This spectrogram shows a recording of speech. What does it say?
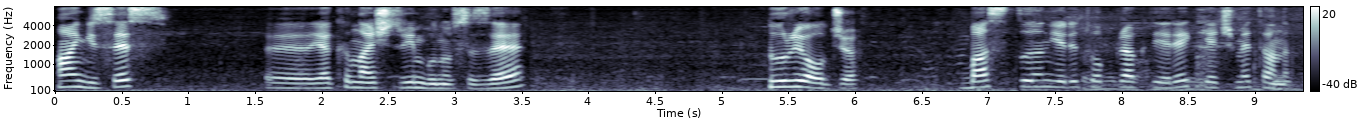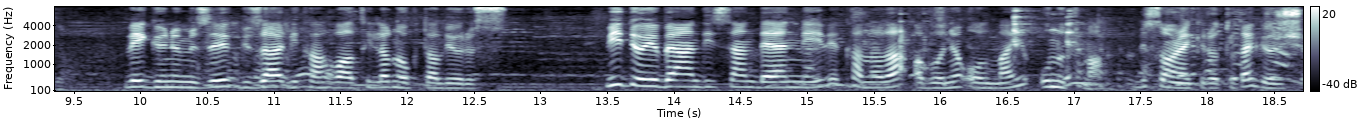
Hangi ses? Ee, yakınlaştırayım bunu size. Dur yolcu. Bastığın yeri toprak diyerek geçme tanı. Ve günümüzü güzel bir kahvaltıyla noktalıyoruz. Videoyu beğendiysen beğenmeyi ve kanala abone olmayı unutma. Bir sonraki rotada görüşürüz.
